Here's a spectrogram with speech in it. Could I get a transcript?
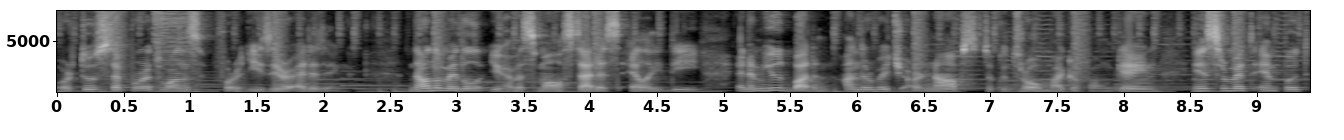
or two separate ones for easier editing. Down the middle you have a small status LED and a mute button under which are knobs to control microphone gain, instrument input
